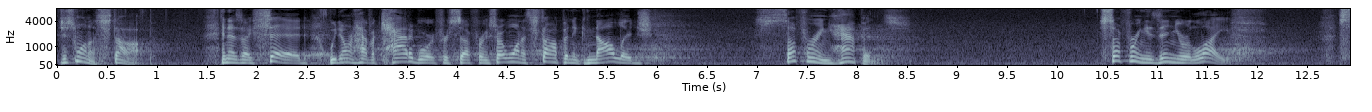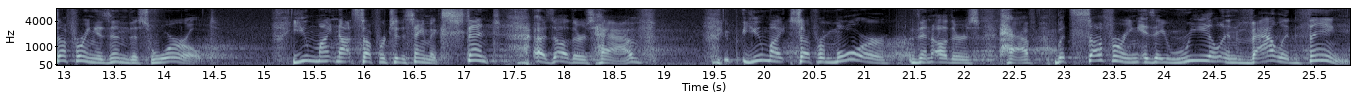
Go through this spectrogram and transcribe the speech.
Just want to stop and as I said, we don't have a category for suffering, so I want to stop and acknowledge suffering happens. Suffering is in your life, suffering is in this world. You might not suffer to the same extent as others have. You might suffer more than others have, but suffering is a real and valid thing.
